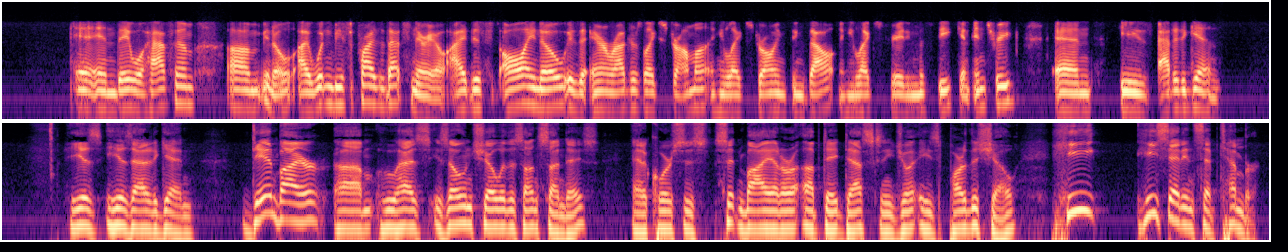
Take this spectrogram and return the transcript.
and they will have him, um, you know, I wouldn't be surprised at that scenario. I just, all I know is that Aaron Rodgers likes drama and he likes drawing things out and he likes creating mystique and intrigue and he's at it again. He is, he is at it again. Dan Beyer, um, who has his own show with us on Sundays, and of course is sitting by at our update desks, and he he's part of the show. He he said in September,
